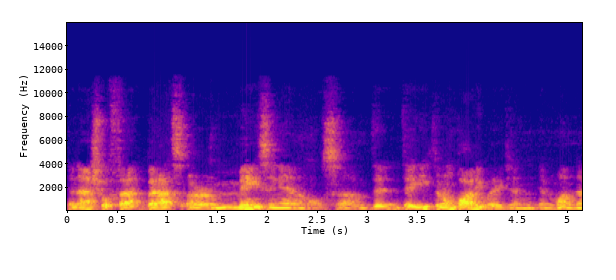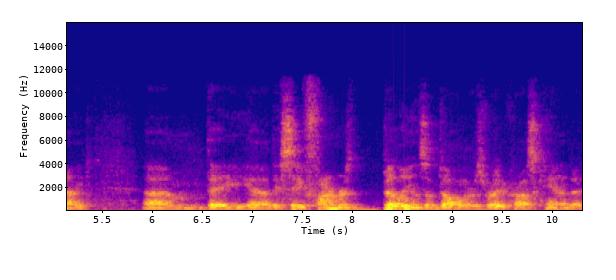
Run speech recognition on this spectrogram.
in actual fact, bats are amazing animals. Um, they, they eat their own body weight in, in one night. Um, they, uh, they save farmers billions of dollars right across Canada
